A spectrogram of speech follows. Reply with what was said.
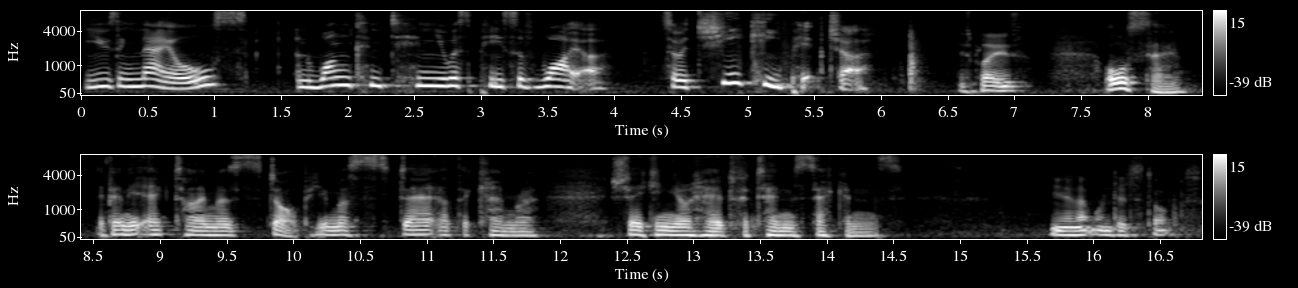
Using nails and one continuous piece of wire. So a cheeky picture. Yes, please. Also, if any egg timers stop, you must stare at the camera, shaking your head for 10 seconds. Yeah, that one did stop, so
